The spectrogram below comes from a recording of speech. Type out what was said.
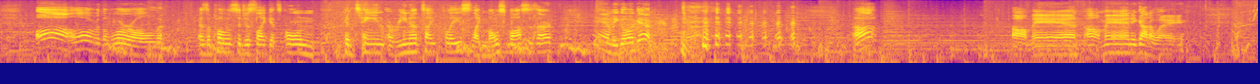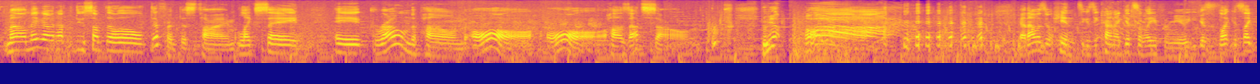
all over the world as opposed to just like its own contained arena type place like most bosses are. And we go again. oh! Oh man, oh man, he got away. Well, maybe I would have to do something a little different this time. Like, say, a ground pound. Oh, oh, how's that sound? Yep. Oh! yeah, that was your hint because he kind of gets away from you because it's like it's like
